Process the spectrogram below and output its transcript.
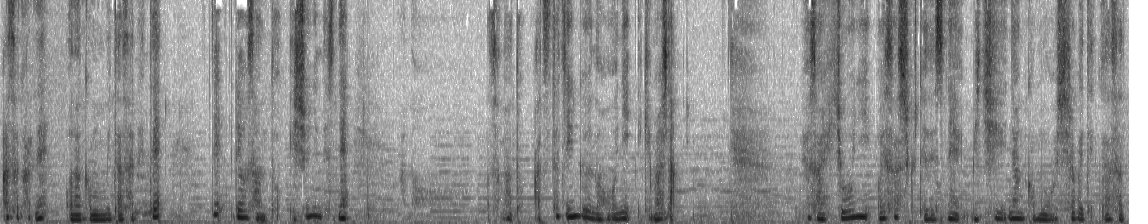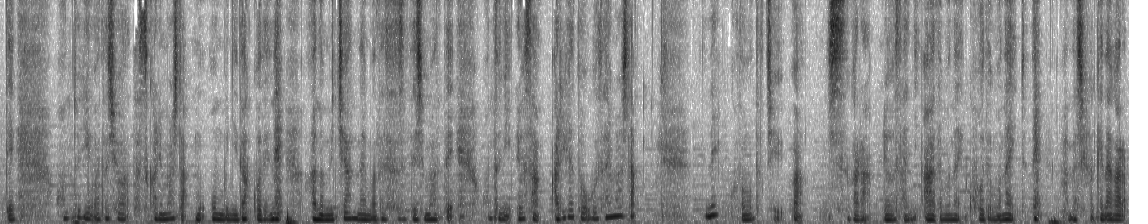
朝からね、お腹も満たされて、で、レオさんと一緒にですね、あのその後、熱田神宮の方に行きました。皆さん非常にお優しくてですね、道なんかも調べてくださって、本当に私は助かりました。もうおんぶに抱っこでね、あの道案内までさせてしまって、本当にレオさんありがとうございました。でね、子供たちは、しがらレオさんに、ああでもない、こうでもないとね、話しかけながら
